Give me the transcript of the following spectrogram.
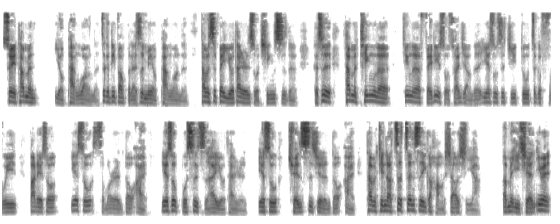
所以他们。有盼望的，这个地方本来是没有盼望的，他们是被犹太人所轻视的。可是他们听了听了腓力所传讲的耶稣是基督这个福音，发列说耶稣什么人都爱，耶稣不是只爱犹太人，耶稣全世界人都爱。他们听到这真是一个好消息呀！他们以前因为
